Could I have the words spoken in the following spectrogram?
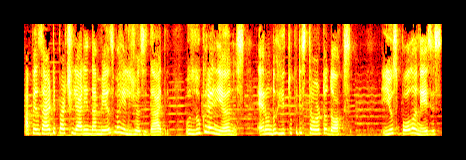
apesar de partilharem da mesma religiosidade, os ucranianos eram do rito cristão ortodoxo e os poloneses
